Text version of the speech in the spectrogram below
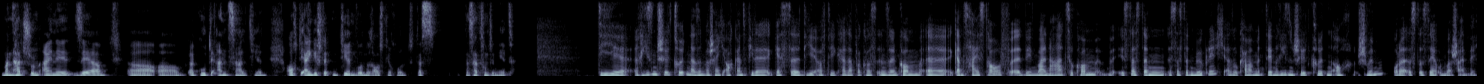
man hat schon eine sehr äh, äh, gute Anzahl Tieren. Auch die eingeschleppten Tieren wurden rausgeholt. Das, das hat funktioniert. Die Riesenschildkröten, da sind wahrscheinlich auch ganz viele Gäste, die auf die Galapagos-Inseln kommen, äh, ganz heiß drauf, äh, denen mal nahe zu kommen. Ist das dann, ist das dann möglich? Also kann man mit den Riesenschildkröten auch schwimmen oder ist das sehr unwahrscheinlich?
